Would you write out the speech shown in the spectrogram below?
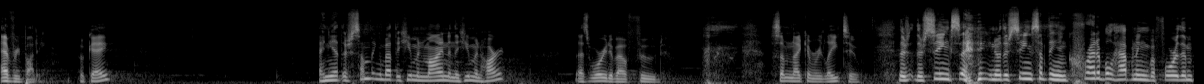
Everybody, okay? And yet, there's something about the human mind and the human heart that's worried about food something I can relate to. They're, they're, seeing, you know, they're seeing something incredible happening before them,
